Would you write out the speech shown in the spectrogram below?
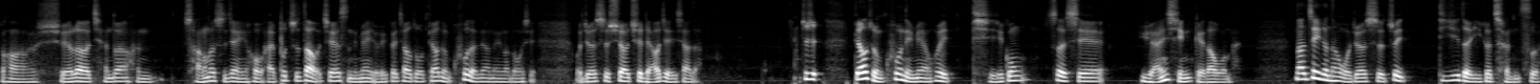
啊学了前端很长的时间以后，还不知道 JS 里面有一个叫做标准库的这样的一个东西，我觉得是需要去了解一下的。就是标准库里面会提供这些原型给到我们，那这个呢，我觉得是最。低的一个层次，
